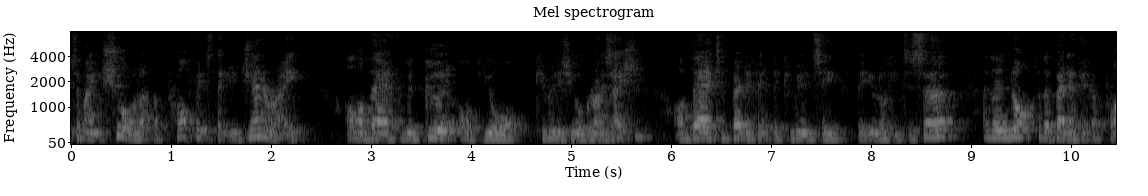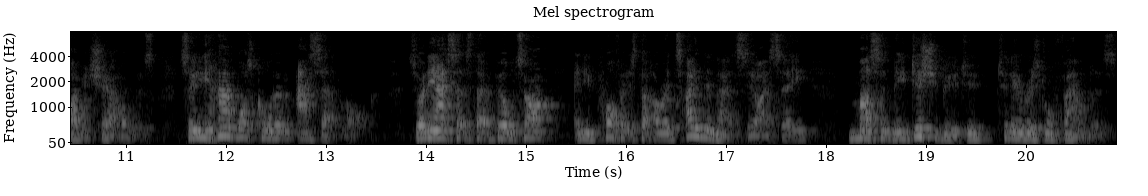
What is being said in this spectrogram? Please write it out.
to make sure that the profits that you generate are there for the good of your community organisation, are there to benefit the community that you're looking to serve, and they're not for the benefit of private shareholders. So you have what's called an asset lock. So any assets that are built up, any profits that are retained in that CIC mustn't be distributed to the original founders.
